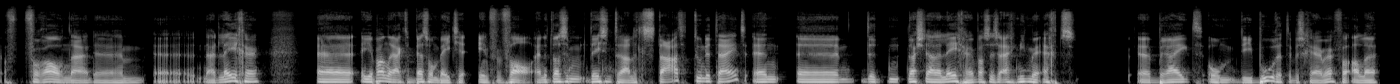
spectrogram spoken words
of vooral naar, de, eh, naar het leger. Japan raakte best wel een beetje in verval. En het was een decentrale staat toen de tijd. En de nationale leger was dus eigenlijk niet meer echt bereid om die boeren te beschermen voor alle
